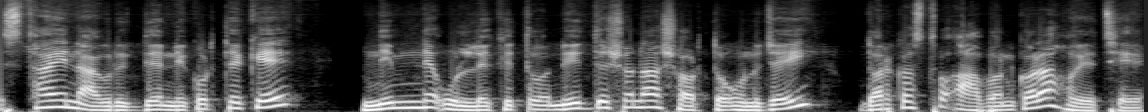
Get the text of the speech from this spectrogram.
স্থায়ী নাগরিকদের নিকট থেকে নিম্নে উল্লেখিত নির্দেশনা শর্ত অনুযায়ী দরখাস্ত আহ্বান করা হয়েছে।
